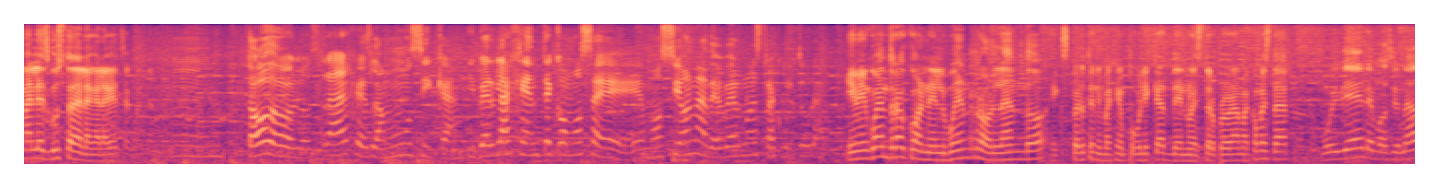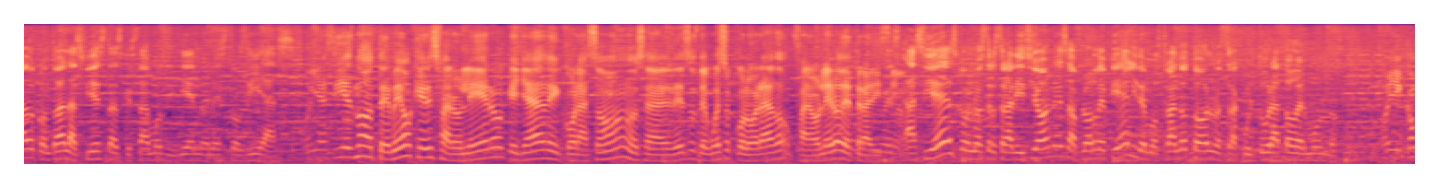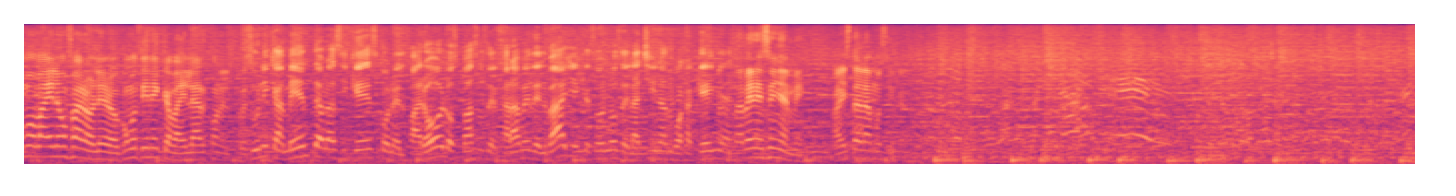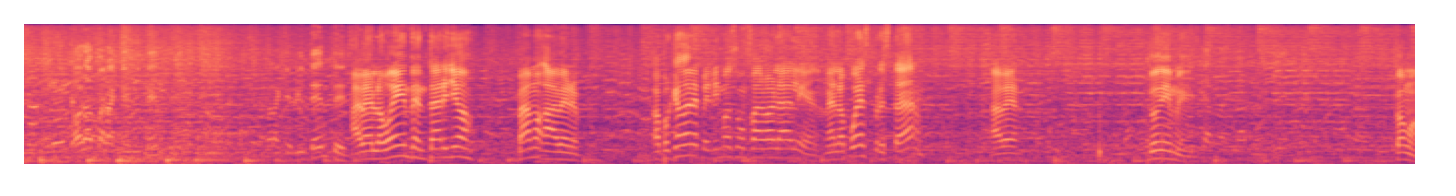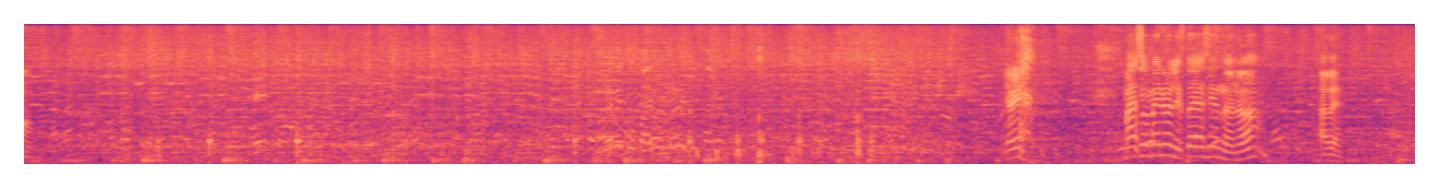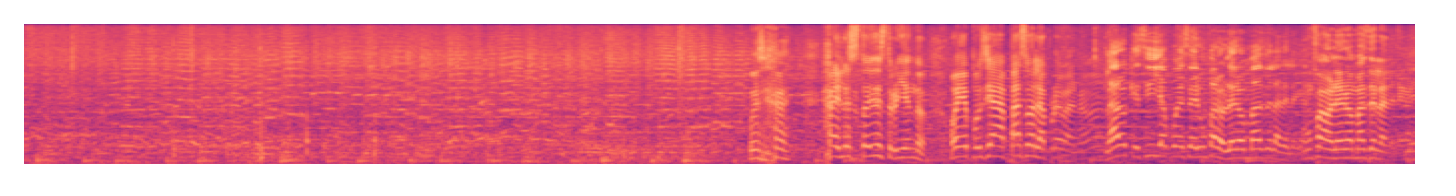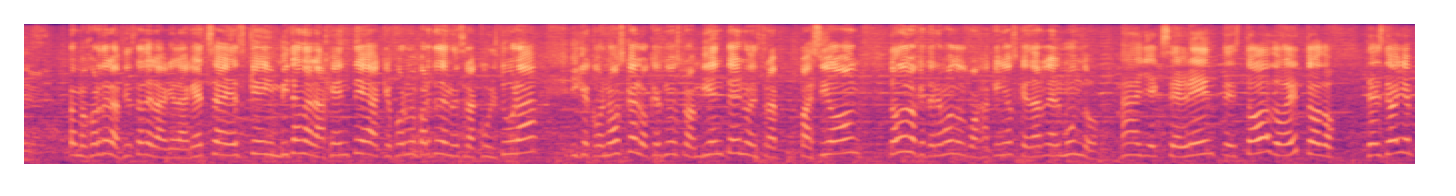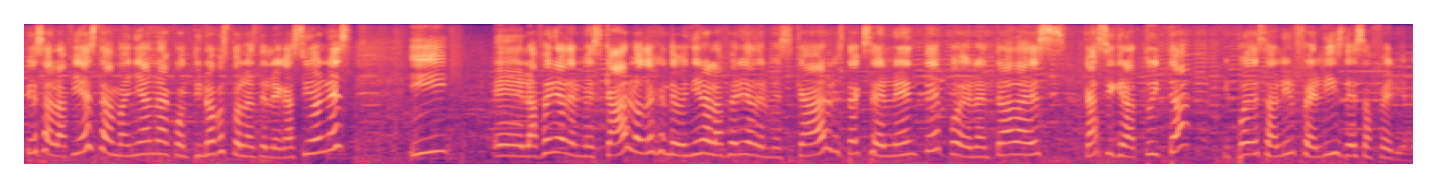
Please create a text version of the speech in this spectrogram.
más les gusta de la Guelaguetza? Mm, todo, los trajes, la música y ver la gente cómo se emociona de ver nuestra cultura. Y me encuentro con el buen Rolando, experto en imagen pública de nuestro programa. ¿Cómo está? Muy bien, emocionado con todas las fiestas que estamos viviendo en estos días. Oye, así es, no, te veo que eres farolero, que ya de corazón, o sea, de esos de hueso colorado, farolero de tradición. Así es, con nuestras tradiciones a flor de piel y demostrando toda nuestra cultura a todo el mundo. Oye, ¿cómo baila un farolero? ¿Cómo tiene que bailar con el Pues únicamente ahora sí que es con el farol, los pasos del jarabe del valle, que son los de las chinas oaxaqueñas. A ver, enséñame. Ahí está la música. Ahora para que lo intentes. Para que lo intentes. A ver, lo voy a intentar yo. Vamos, a ver. ¿A ¿Por qué no le pedimos un farol a alguien? ¿Me lo puedes prestar? A ver. Tú dime. ¿Cómo? Yo ya. Más o menos le estoy haciendo, ¿no? A ver. Pues ahí los estoy destruyendo. Oye, pues ya paso la prueba, ¿no? Claro que sí, ya puede ser un farolero más de la delegación. Un farolero más de la delegación. Lo mejor de la fiesta de la Guelaguetza es que invitan a la gente a que forme parte de nuestra cultura y que conozca lo que es nuestro ambiente, nuestra pasión, todo lo que tenemos los oaxaqueños que darle al mundo. Ay, excelente, todo, eh, todo. Desde hoy empieza la fiesta, mañana continuamos con las delegaciones y eh, la Feria del Mezcal, no dejen de venir a la Feria del Mezcal, está excelente, pues la entrada es casi gratuita y puedes salir feliz de esa feria.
